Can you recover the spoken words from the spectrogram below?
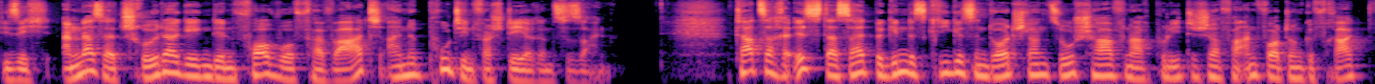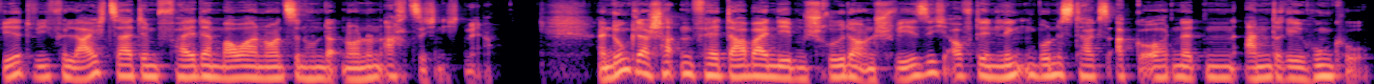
die sich anders als Schröder gegen den Vorwurf verwahrt, eine Putin-Versteherin zu sein. Tatsache ist, dass seit Beginn des Krieges in Deutschland so scharf nach politischer Verantwortung gefragt wird, wie vielleicht seit dem Fall der Mauer 1989 nicht mehr. Ein dunkler Schatten fällt dabei neben Schröder und Schwesig auf den linken Bundestagsabgeordneten André Hunko.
